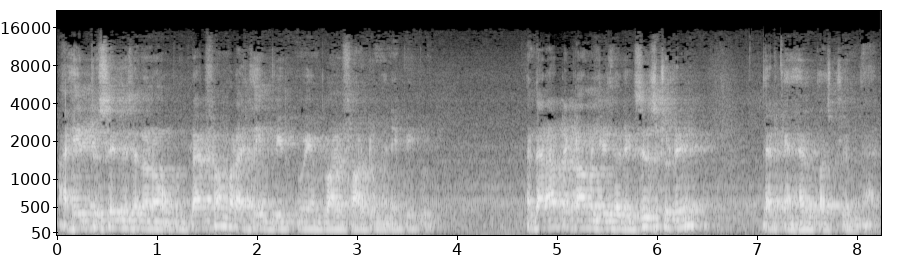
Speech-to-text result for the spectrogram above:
I hate to say this in an open platform, but I think we, we employ far too many people. And there are technologies that exist today that can help us trim that.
